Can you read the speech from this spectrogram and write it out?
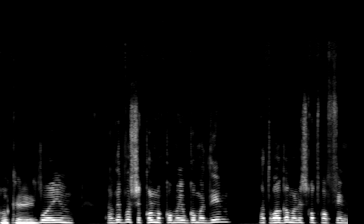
אוקיי. גבוהים. אז איפה שכל מקום היו גמדים, את רואה גם מלא שרפרפים.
